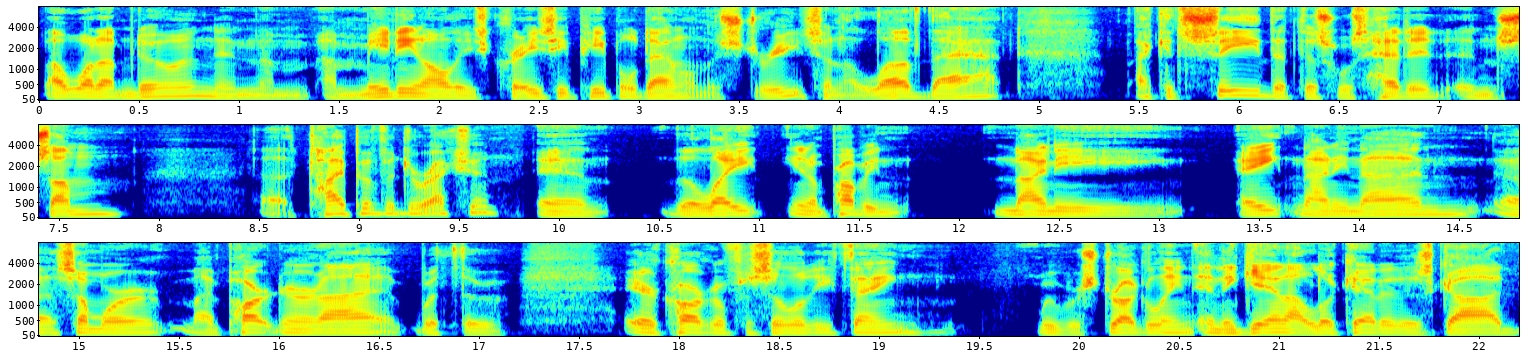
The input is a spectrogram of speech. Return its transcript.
by what I'm doing, and I'm, I'm meeting all these crazy people down on the streets, and I love that. I could see that this was headed in some uh, type of a direction. And the late, you know, probably 90, 98, 99, uh, somewhere, my partner and I, with the air cargo facility thing, we were struggling. And again, I look at it as God,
